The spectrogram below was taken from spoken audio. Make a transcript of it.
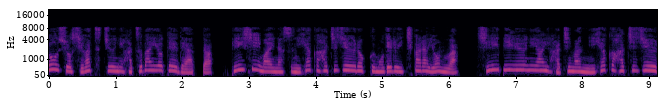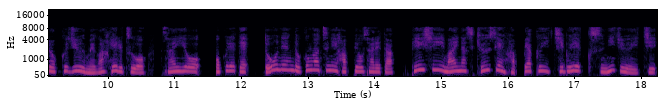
当初4月中に発売予定であった PC-286 モデル1から4は CPU に i828610MHz を採用、遅れて同年6月に発表された PC-9801VX21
